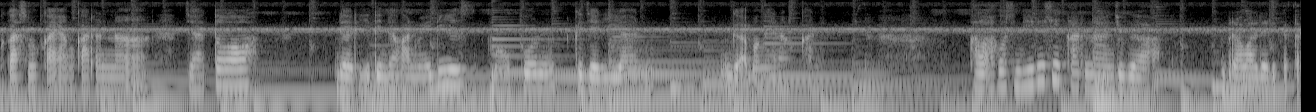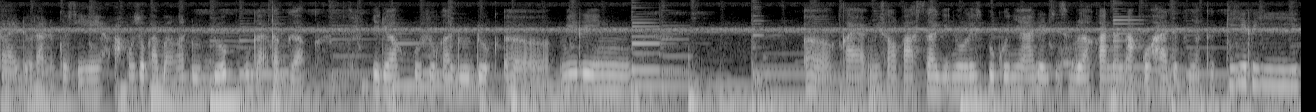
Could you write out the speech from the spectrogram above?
bekas luka yang karena jatuh dari tindakan medis maupun kejadian nggak mengenakan. Kalau aku sendiri sih karena juga berawal dari keterledoranku sih. Aku suka banget duduk nggak tegak. Jadi aku suka duduk eh, miring. Eh, kayak misal pas lagi nulis bukunya ada di sebelah kanan, aku hadapnya ke kiri.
